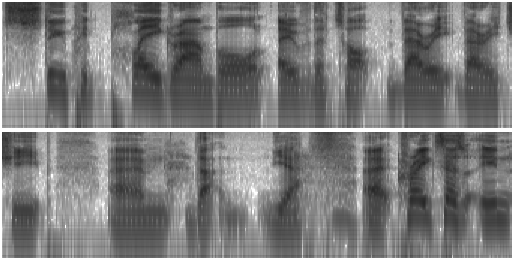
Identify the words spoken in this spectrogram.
stupid playground ball over the top. Very, very cheap. Um, that yeah. Uh, Craig says in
